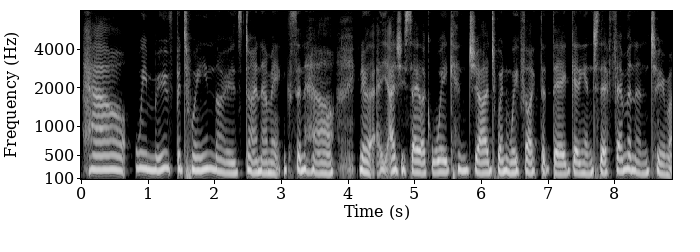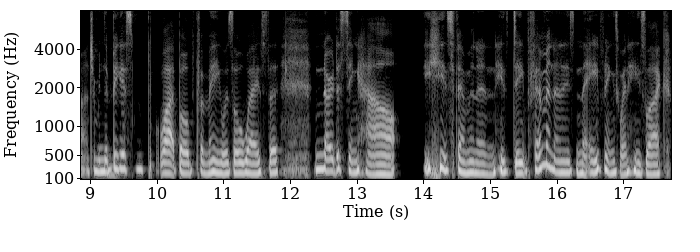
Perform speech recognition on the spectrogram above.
how we move between those dynamics and how you know as you say like we can judge when we feel like that they're getting into their feminine too much. I mean the biggest light bulb for me was always the noticing how his feminine, his deep feminine is in the evenings when he's like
